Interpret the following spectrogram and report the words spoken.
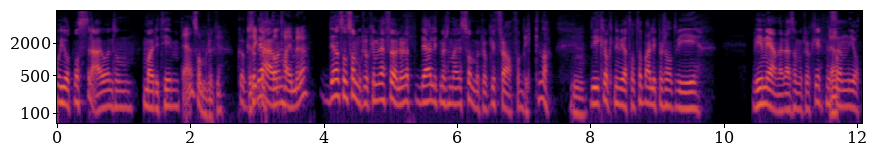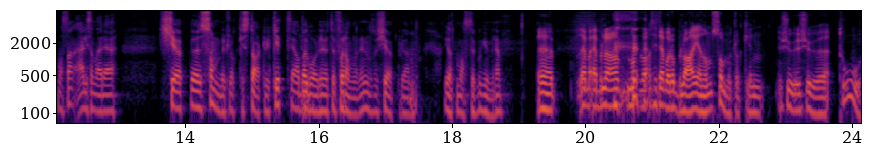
Og Yachtmaster er jo en sånn maritim Det er en sommerklokke. klokke. Så det en, Regatta-timere. det er en sånn sommerklokke, men jeg føler det, det er litt mer sånn der sommerklokke fra fabrikken, da. Mm. De klokkene vi har tatt opp, er litt mer sånn at vi vi mener det er sommerklokker, mens Ja. den Yachtmasteren er litt sånn derre Kjøp eh, sommerklokke starter-kit. Ja, Mm. da går du til forhandleren, og så kjøper du en Yachtmaster på gummirem. Uh, jeg, jeg bla, nå bla, sitter jeg bare og blar gjennom sommerklokken 2022.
